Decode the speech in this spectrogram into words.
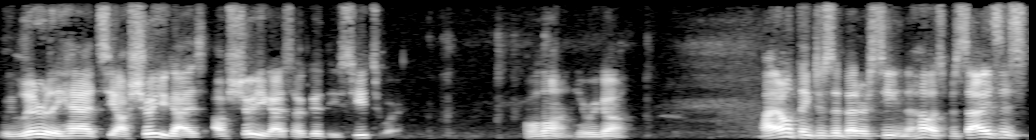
we literally had. See, I'll show you guys. I'll show you guys how good these seats were. Hold on, here we go. I don't think there's a better seat in the house besides this.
